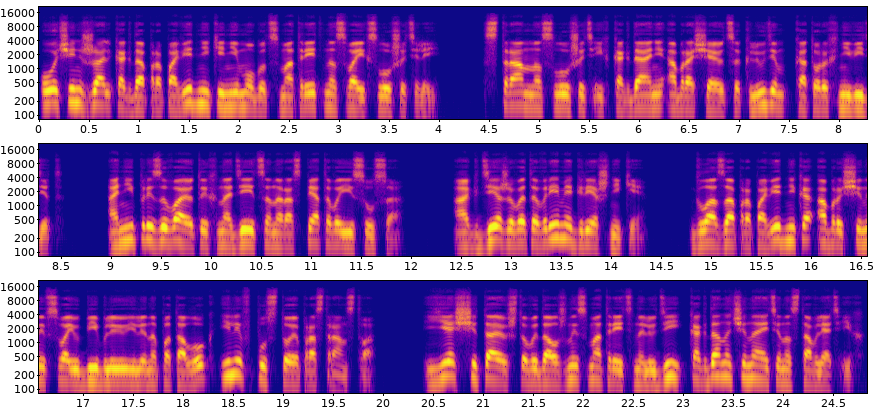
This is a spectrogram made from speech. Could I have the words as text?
Очень жаль, когда проповедники не могут смотреть на своих слушателей. Странно слушать их, когда они обращаются к людям, которых не видят. Они призывают их надеяться на распятого Иисуса. А где же в это время грешники? Глаза проповедника обращены в свою Библию или на потолок, или в пустое пространство. Я считаю, что вы должны смотреть на людей, когда начинаете наставлять их.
